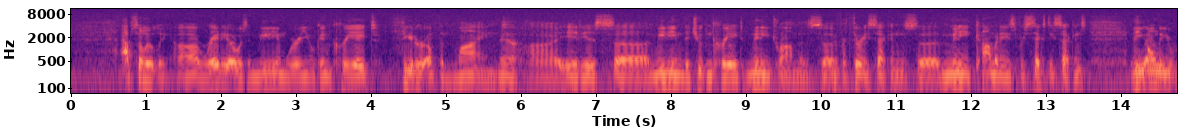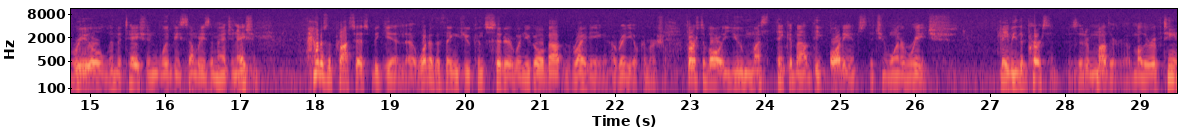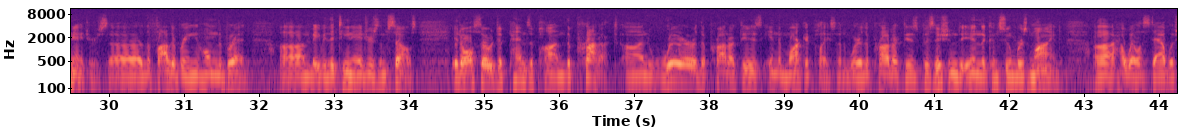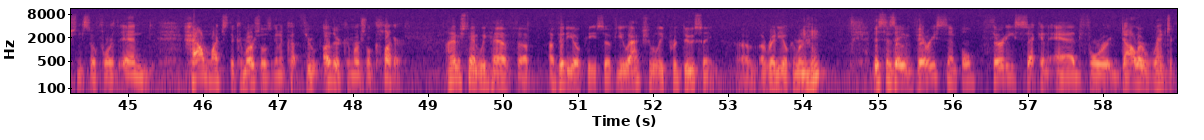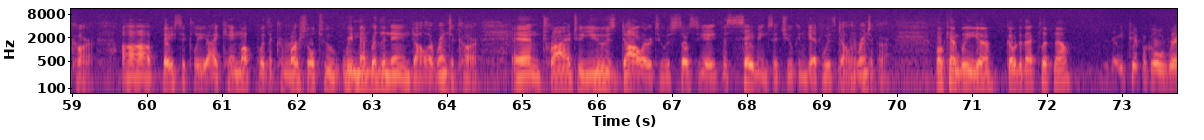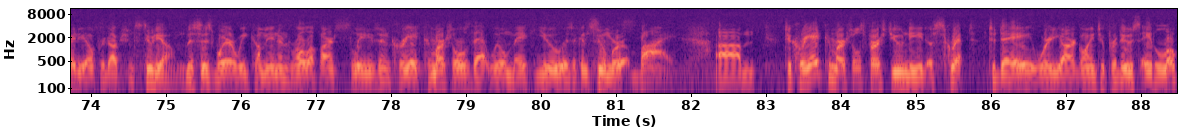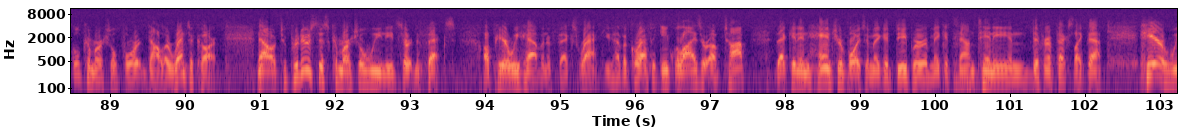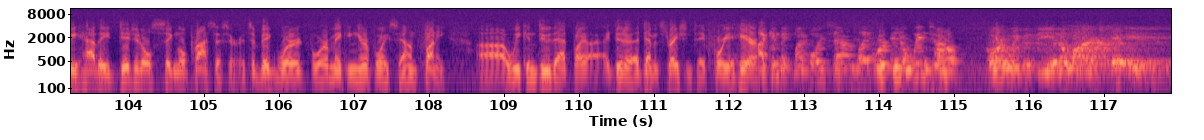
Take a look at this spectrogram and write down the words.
Absolutely. Uh, radio is a medium where you can create theater of the mind. Yeah. Uh, it is uh, a medium that you can create mini dramas uh, for 30 seconds, uh, mini comedies for 60 seconds. The only real limitation would be somebody's imagination. How does the process begin? Uh, what are the things you consider when you go about writing a radio commercial? First of all, you must think about the audience that you want to reach. Maybe the person. Is it a mother, a mother of teenagers, uh, the father bringing home the bread, uh, maybe the teenagers themselves. It also depends upon the product, on where the product is in the marketplace, on where the product is positioned in the consumer's mind, uh, how well established and so forth, and how much the commercial is going to cut through other commercial clutter. I understand we have uh, a video piece of you actually producing uh, a radio commercial. Mm -hmm. This is a very simple 30-second ad for Dollar Rent-A-Car. Uh, basically, I came up with a commercial to remember the name Dollar Rent-A-Car and try to use dollar to associate the savings that you can get with Dollar mm -hmm. Rent-A-Car. Well, can we uh, go to that clip now? A typical radio production studio. This is where we come in and roll up our sleeves and create commercials that will make you, as a consumer, buy. Um, to create commercials, first you need a script. Today, we are going to produce a local commercial for Dollar Rent-A-Car. Now, to produce this commercial, we need certain effects. Up here, we have an effects rack. You have a graphic equalizer up top that can enhance your voice and make it deeper, make it sound tinny, and different effects like that. Here we have a digital signal processor. It's a big word for making your voice sound funny. Uh, we can do that by, I did a, demonstration tape for you here. I can make my voice sound like we're in a wind tunnel, or we could be in a large cave.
